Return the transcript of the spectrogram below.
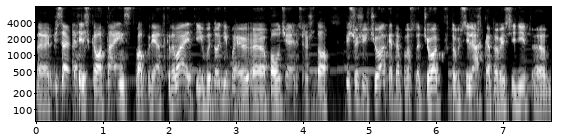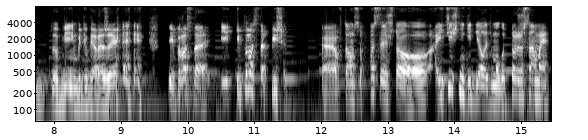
писательского таинства приоткрывает, и в итоге э, получается, что пишущий чувак — это просто чувак в труселях, который сидит э, где-нибудь в гараже и просто, и, и просто пишет. В том смысле, что айтишники делать могут то же самое,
